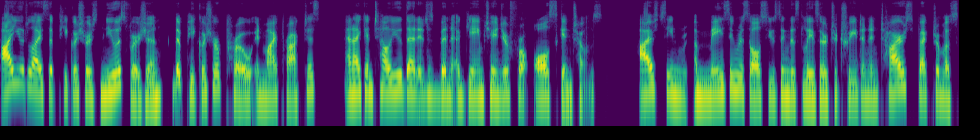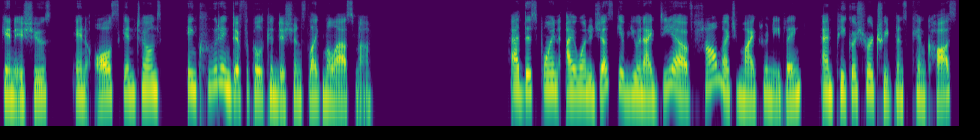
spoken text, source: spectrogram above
I utilize the PicoSure's newest version, the PicoSure Pro, in my practice, and I can tell you that it has been a game changer for all skin tones. I've seen amazing results using this laser to treat an entire spectrum of skin issues in all skin tones, including difficult conditions like melasma. At this point, I want to just give you an idea of how much microneedling and PicoSure treatments can cost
